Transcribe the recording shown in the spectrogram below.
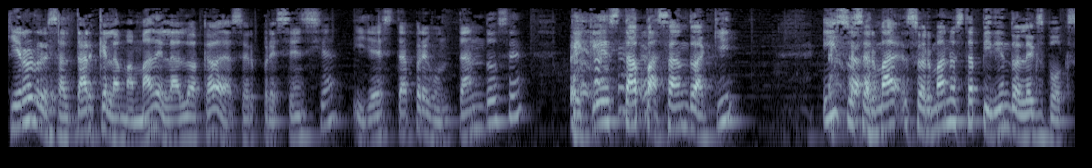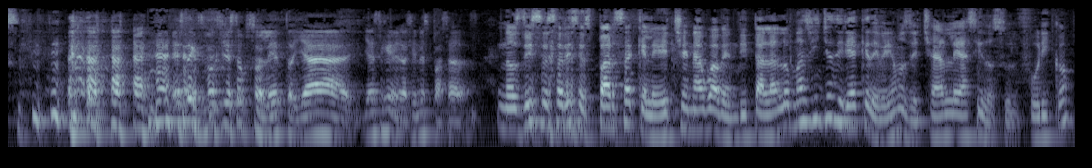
Quiero resaltar que la mamá de Lalo acaba de hacer presencia y ya está preguntándose que qué está pasando aquí. Y sus herma- su hermano está pidiendo el Xbox. este Xbox ya está obsoleto, ya, ya es de generaciones pasadas. Nos dice Soris Esparza que le echen agua bendita a Lalo. Más bien yo diría que deberíamos de echarle ácido sulfúrico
